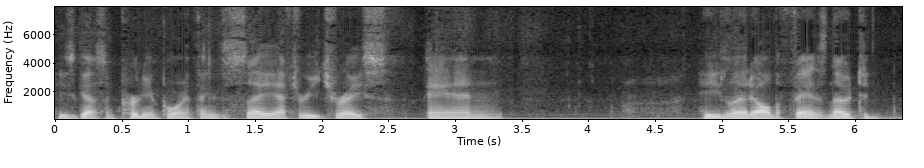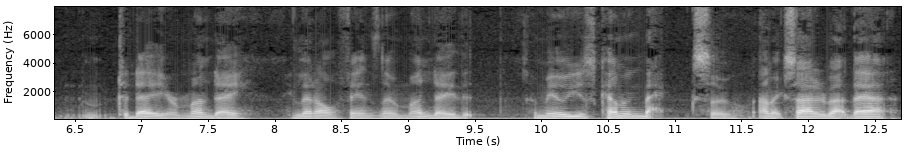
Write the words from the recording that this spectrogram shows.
he's got some pretty important things to say after each race, and he let all the fans know to, today or Monday. He let all the fans know Monday that Amelia's coming back, so I'm excited about that.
